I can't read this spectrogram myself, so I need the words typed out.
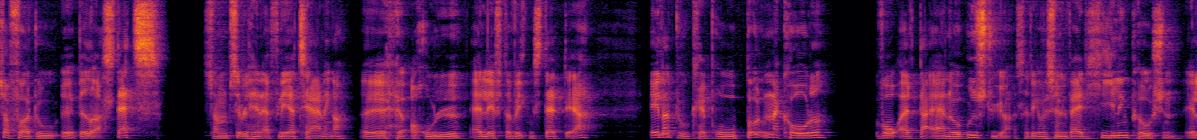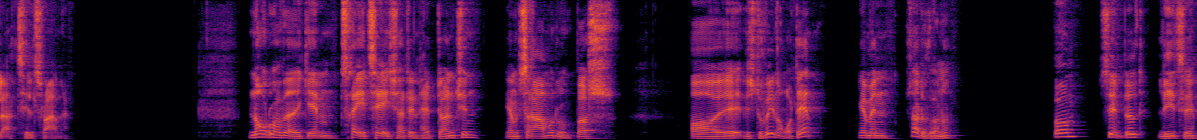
så får du øh, bedre stats, som simpelthen er flere terninger øh, at rulle, alt efter hvilken stat det er. Eller du kan bruge bunden af kortet, hvor at der er noget udstyr. Altså det kan fx være et healing potion eller tilsvarende. Når du har været igennem tre etager af den her dungeon, jamen så rammer du en boss. Og øh, hvis du vinder over den, jamen så er du vundet. Bum, simpelt, lige til.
